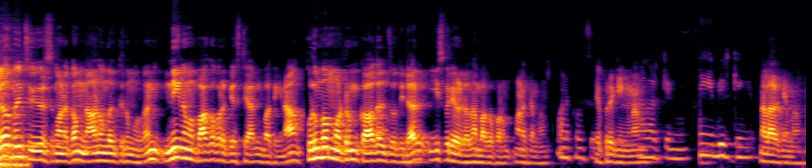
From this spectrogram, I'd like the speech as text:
எலோ பெஞ்ச் வியூவர்ஸ்க்கு வணக்கம். நான் உங்கள் திருமுருகன். இன்னைக்கு நம்ம பார்க்க போகிற கெஸ்ட் யாருன்னு பார்த்தீங்கன்னா குடும்பம் மற்றும் காதல் ஜோதிடர் ஈஸ்வரி அவர்கள் தான் பார்க்க போகிறோம் வணக்கம் மேம் வணக்கம் சார் எப்படி இருக்கீங்க மேம் நல்லா இருக்கேங்க. நீங்கள் எப்படி இருக்கீங்க? நல்லா இருக்கேன் மேம்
